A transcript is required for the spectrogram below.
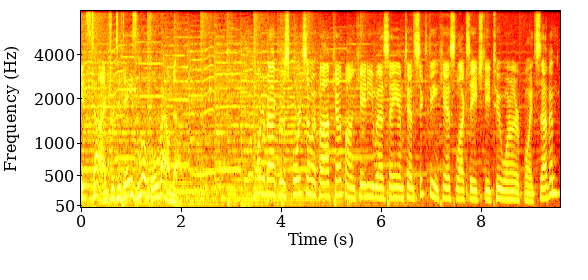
It's time for today's local roundup. Welcome back to the Sports Zone with Bob Kemp on KDUS AM 1060 and KSLX HD2 100.7.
